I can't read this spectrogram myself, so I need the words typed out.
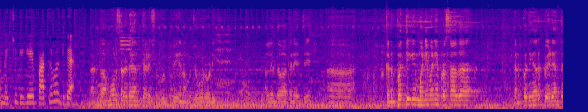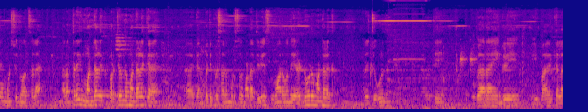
ಮೆಚ್ಚುಗೆಗೆ ಪಾತ್ರವಾಗಿದೆ. ಅಮೋಲ್ ಸರ್ಡೆ ಅಂತೇಳಿ ನಮ್ಮ ಐತಿ ಗಣಪತಿಗೆ ಮಣಿ ಮಣಿ ಪ್ರಸಾದ ಗಣಪತಿಗೆ ಅಂದ್ರೆ ಪೇಡೆ ಅಂತ ಮುಡ್ಸಿದ್ವಿ ಒಂದ್ಸಲ. ಅನಂತರ ಈಗ ಮಂಡಳಕ್ಕೆ, ಪ್ರತಿಯೊಂದು ಮಂಡಳಕ್ಕೆ ಗಣಪತಿ ಪ್ರಸಾದ ಮುಡ್ಸೋದು ಮಾಡತ್ತೀವಿ. ಸುಮಾರು ಒಂದು ಎರಡು ನೂರು ಮಂಡಳಕ್ಕೆ. ಅಂದರೆ ಜೋಗುಳದಿಂದ ಗಂಗಾವತಿ ಉಗಾರ, ಇಂಗಳಿ, ಈ ಭಾಗಕ್ಕೆಲ್ಲ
